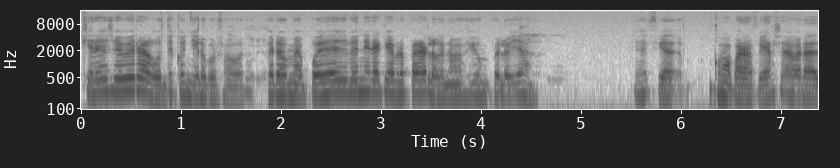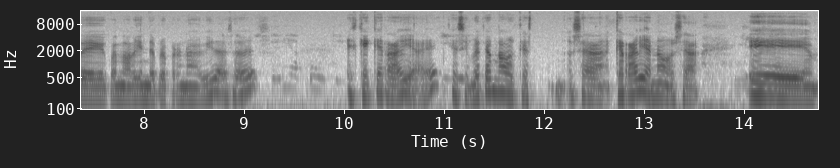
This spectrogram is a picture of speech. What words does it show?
¿Quieres beber algo? Té con hielo, por favor. Pero me puedes venir aquí a prepararlo, que no me fío un pelo ya. ¿Eh? Fia- Como para fiarse ahora de cuando alguien te prepara una bebida, ¿sabes? Es que qué rabia, ¿eh? Que siempre tengamos que... O sea, qué rabia no, o sea... eh,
